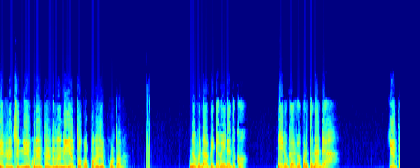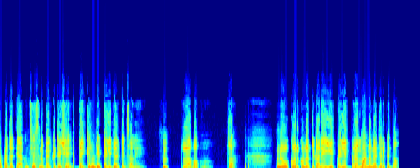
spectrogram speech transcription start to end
ఇక నుంచి నీకు నేను తండ్రినని ఎంతో గొప్పగా చెప్పుకుంటాను. నువ్వు నా బిడ్డవైనందుకు నేను గర్వపడుతున్నాన్రా. ఎంత పెద్ద త్యాగం చేసిన వెంకటేషే దగ్గరుండి పెళ్ళి జరిపించాలి. హ్మ్, రా బాబు రా. నువ్వు కోరుకున్నట్టుగానే ఈ పెళ్ళి బ్రహ్మాండంగా జరిపిద్దాం.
